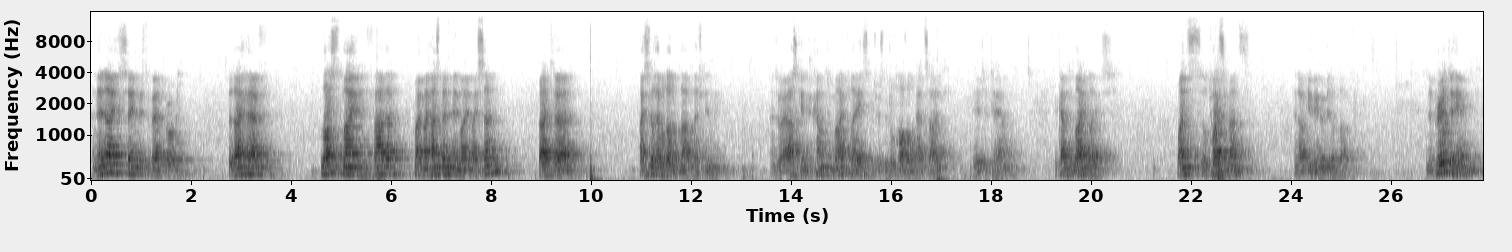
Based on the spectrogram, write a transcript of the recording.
And then I say to Mr. Vanderbroek that I have lost my father, my, my husband, and my, my son, but uh, I still have a lot of love left in me. And so I ask him to come to my place, which was a little hovel outside the edge of town, to come to my place once or twice a month, and I'll give him a bit of love. And to prove to him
